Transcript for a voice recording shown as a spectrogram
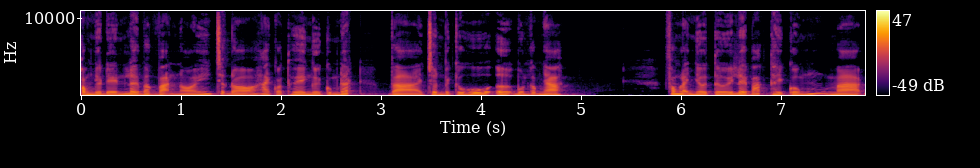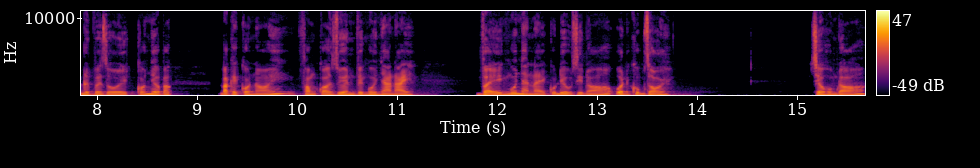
Phong nhớ đến lời bác Vạn nói trước đó Hải có thuê người cung đất và chuẩn bị cứu hũ ở bốn góc nhà. Phong lại nhớ tới lời bác thầy cúng mà đợt vừa rồi có nhờ bác. Bác ấy có nói Phong có duyên với ngôi nhà này. Vậy ngôi nhà này có điều gì đó uẩn khúc rồi. Chiều hôm đó,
